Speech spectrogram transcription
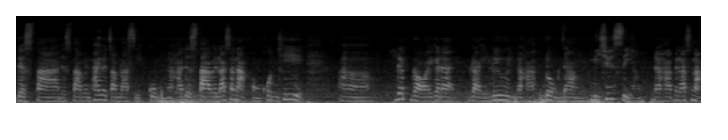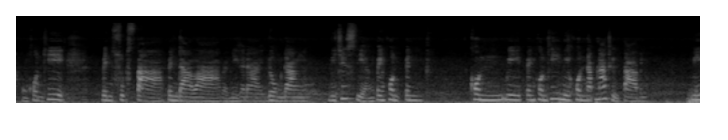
เดอะสตาร์เดอะสตาร์เป็นไพ่ประจำราศีกุมนะคะเดอะสตาร์เป็นลักษณะของคนที่ เรียบร้อยก็ได้ไหลลื่นนะคะ โด่งดังมีชื่อเสียงนะคะ เป็นลักษณะของคนที่เป็นซุปตาร์เป็นดาราแบบนี้ก็ได้ โด่งดังมีชื่อเสียงเป็นคนเป็นคนมีเป็นคนที่มีคนนับหน้าถือตาเป็นมี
